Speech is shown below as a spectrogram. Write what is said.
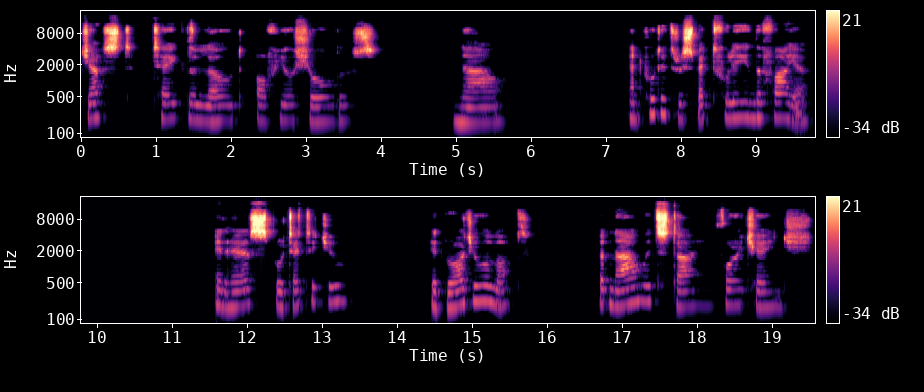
Just take the load off your shoulders now and put it respectfully in the fire. It has protected you, it brought you a lot, but now it's time for a change.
